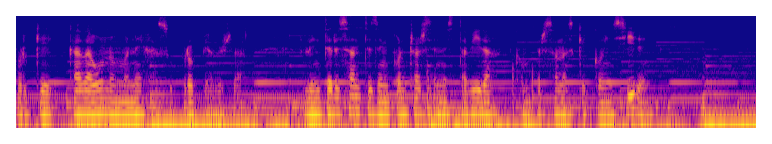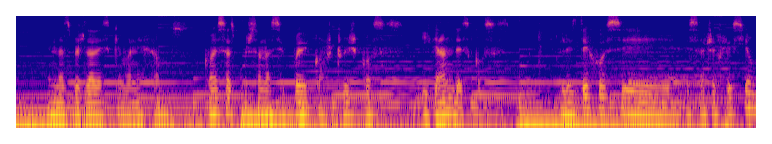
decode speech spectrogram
porque cada uno maneja su propia verdad. Lo interesante es encontrarse en esta vida con personas que coinciden en las verdades que manejamos. Con esas personas se puede construir cosas y grandes cosas. Les dejo esa reflexión.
